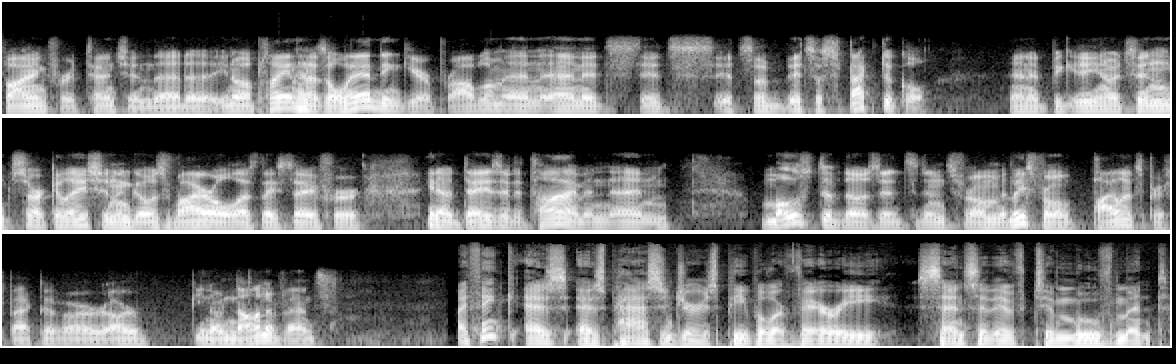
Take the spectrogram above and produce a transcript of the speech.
vying for attention that uh, you know a plane has a landing gear problem, and and it's it's it's a it's a spectacle. And it you know it's in circulation and goes viral as they say for you know days at a time. And and most of those incidents from at least from a pilot's perspective are are you know non-events. I think as as passengers, people are very sensitive to movement,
